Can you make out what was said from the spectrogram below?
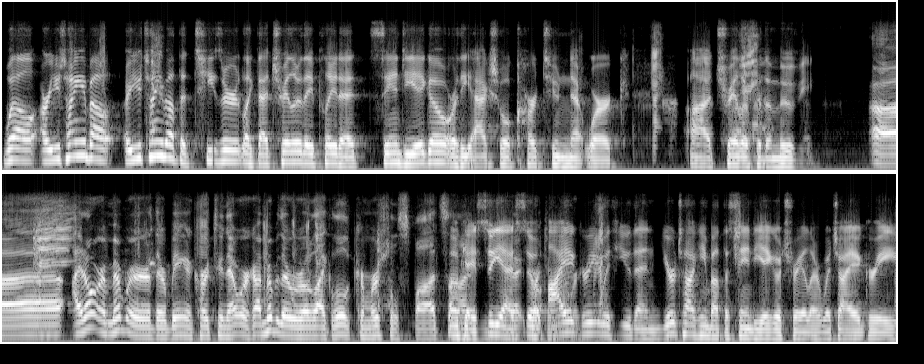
Well, are you talking about are you talking about the teaser like that trailer they played at San Diego or the actual Cartoon Network uh, trailer for the movie? Uh, I don't remember there being a Cartoon Network. I remember there were like little commercial spots. Okay, so yeah, so Cartoon I Network. agree with you then. You're talking about the San Diego trailer, which I agree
